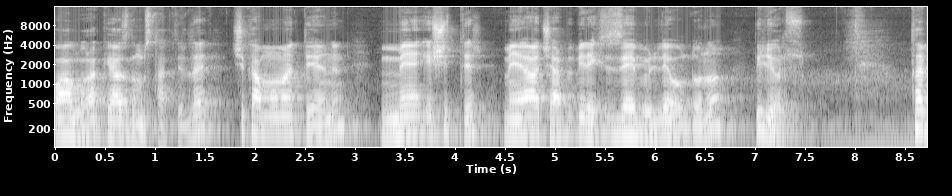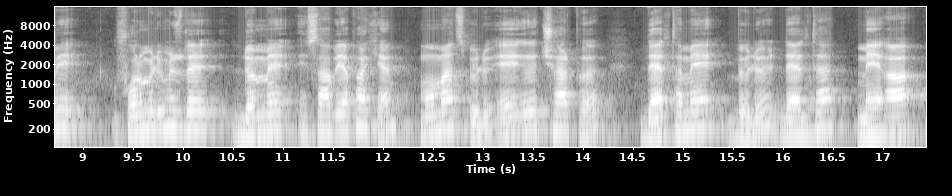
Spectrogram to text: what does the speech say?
bağlı olarak yazdığımız takdirde çıkan moment değerinin M eşittir MA çarpı 1 eksi Z bölü L olduğunu biliyoruz. Tabi formülümüzde dönme hesabı yaparken moment bölü EI çarpı delta M bölü delta MA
